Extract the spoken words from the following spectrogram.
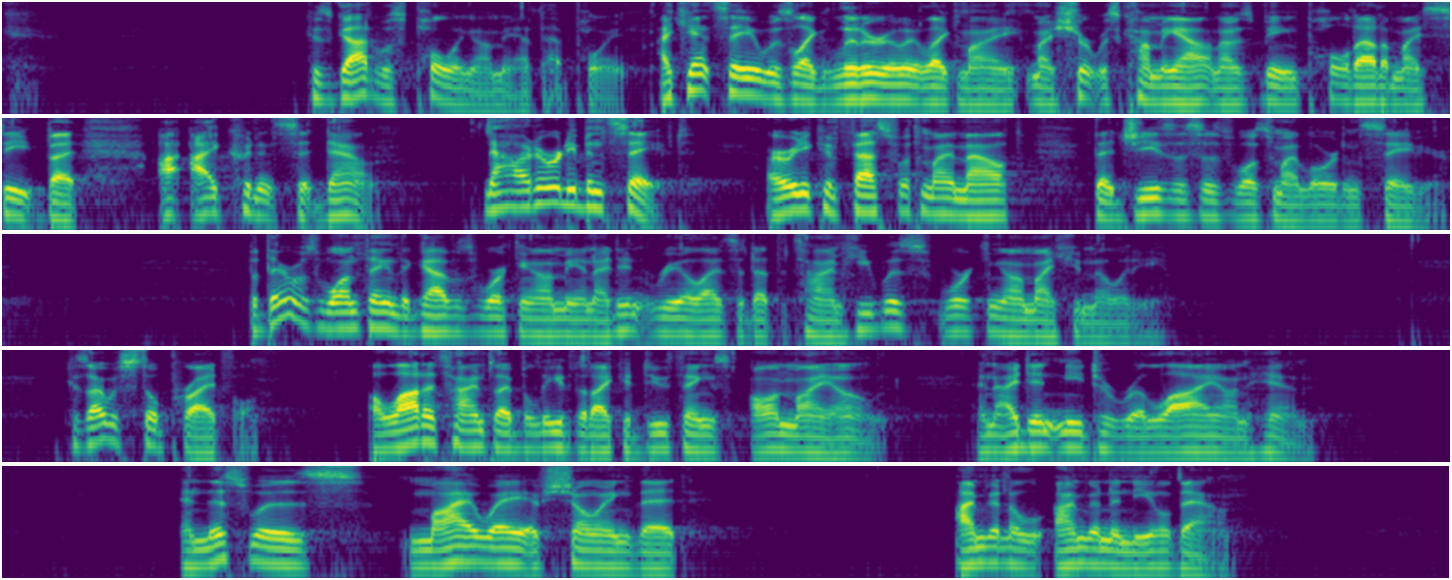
because God was pulling on me at that point. I can't say it was like literally like my, my shirt was coming out and I was being pulled out of my seat, but I, I couldn't sit down. Now, I'd already been saved. I already confessed with my mouth that Jesus was my Lord and Savior. But there was one thing that God was working on me, and I didn't realize it at the time. He was working on my humility. Because I was still prideful. A lot of times I believed that I could do things on my own and I didn't need to rely on him. And this was my way of showing that I'm going to I'm going to kneel down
